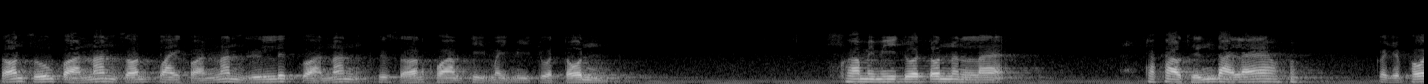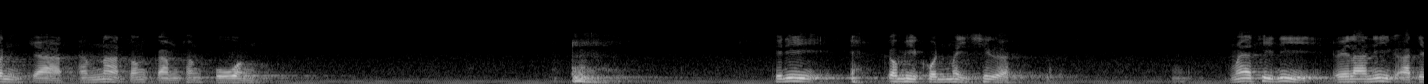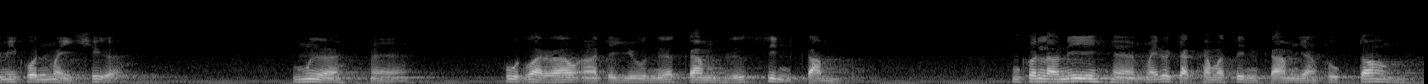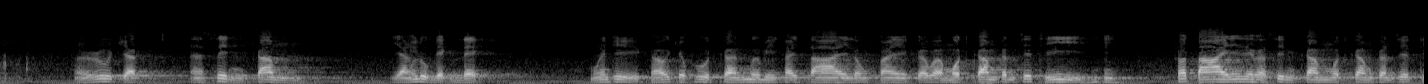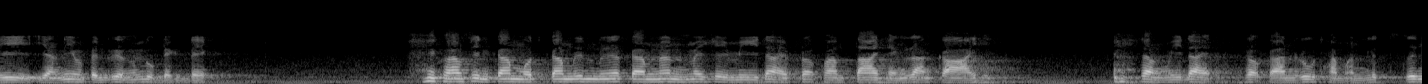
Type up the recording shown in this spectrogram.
สอนสูงกว่านั้นสอนไกลกว่านั้นหรือลึกกว่านั้นคือสอนความที่ไม่มีตัวตน ความไม่มีตัวตนนั่นแหละ ถ้าเข้าถึงได้แล้ว ก็จะพ้นจากอำนาจของกรรมทั้งปวงทีนี้ก็มีคนไม่เชื่อ แม้ที่นี่เวลานี้ก็อาจจะมีคนไม่เชื่อ เมื่อพูดว่าเราอาจจะอยู่เหนือกรรมหรือสิ้นกรรม คนเหล่านี้ไม่รู้จักคำว่าสิ้นกรรมอย่างถูกต้อง รู้จักสิ้นกรรมอย่างลูกเด็กๆ เหมือนที่เขาจะพูดกันเมื่อมีใครตายลงไป ก็ว่าหมดกรรมกันเสียที เพราตายนี่เรียกว่าสิ้นกรรมหมดกรรมกันเสียทีอย่างนี้มันเป็นเรื่องของลูกเด็กๆให้ความสิ้นกรรมหมดกรรมหรือเนื้อกรรมนั้นไม่ใช่มีได้ เพราะความตายแห่งร่างกาย ต้องมีได้ เพราะการรู้ธรรมอันลึกซึ้ง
